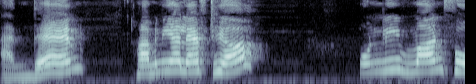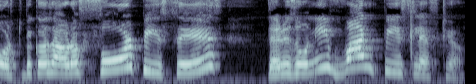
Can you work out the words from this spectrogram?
And then how many are left here? Only one fourth because out of 4 pieces there is only one piece left here.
